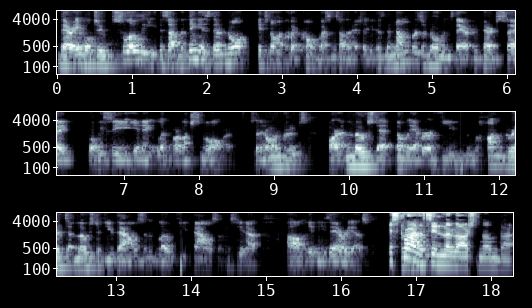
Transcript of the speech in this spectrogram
they're able to slowly eat this up. The thing is, they're not, it's not a quick conquest in southern Italy because the numbers of Normans there compared to, say, what we see in England are much smaller. So the Norman groups are at most at only ever a few hundreds, at most a few thousand, low few thousands, you know, um, in these areas. It's quite a similar large number.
